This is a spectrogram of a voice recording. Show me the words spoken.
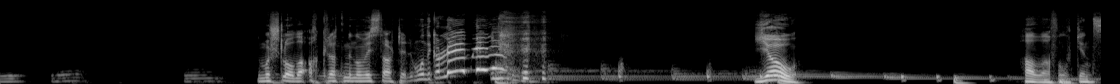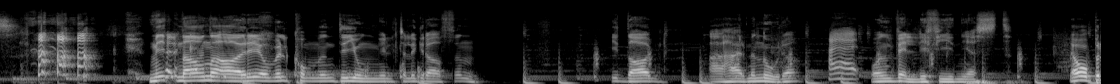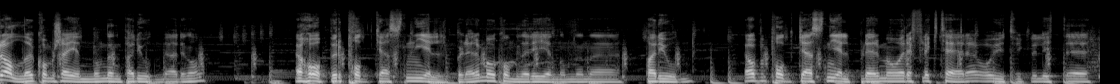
sier tre, to Du må slå deg akkurat med når vi starter. Monica, løp, løp! Yo! Halla, folkens. Mitt navn er Ari, og velkommen til Jungeltelegrafen. I dag er jeg her med Nora Hei, hei. og en veldig fin gjest. Jeg håper alle kommer seg gjennom denne perioden vi er i nå. Jeg håper podkasten hjelper dere med å komme dere gjennom denne perioden. Jeg håper podkasten hjelper dere med å reflektere og utvikle litt eh,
